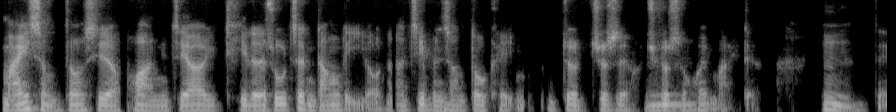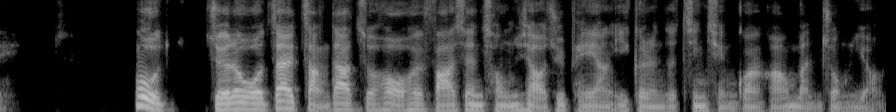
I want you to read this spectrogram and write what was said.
买什么东西的话，你只要提得出正当理由，那基本上都可以，就就是就是会买的。嗯，对。我觉得我在长大之后会发现，从小去培养一个人的金钱观好像蛮重要的，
